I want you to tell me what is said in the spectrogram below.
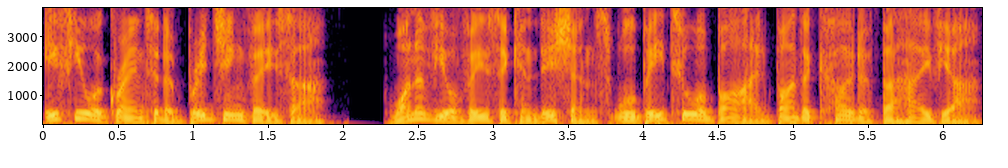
If you are granted a bridging visa, one of your visa conditions will be to abide by the Code of Behaviour.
